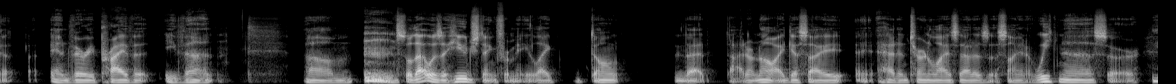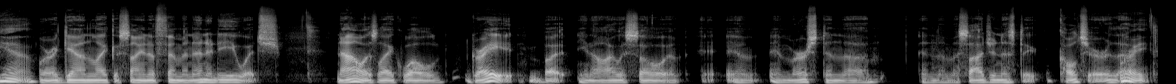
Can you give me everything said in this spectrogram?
uh, and very private event. Um, so that was a huge thing for me. Like, don't that I don't know. I guess I eh, had internalized that as a sign of weakness, or Yeah. or again like a sign of femininity, which now is like, well, great, but you know, I was so im- immersed in the in the misogynistic culture that Right.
